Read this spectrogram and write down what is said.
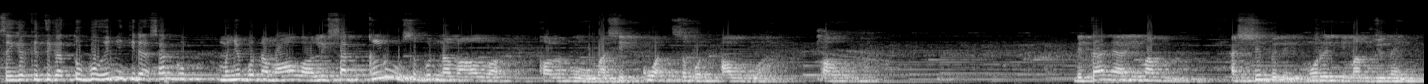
Sehingga ketika tubuh ini tidak sanggup menyebut nama Allah, lisan keluh sebut nama Allah, kalbu masih kuat sebut Allah. Allah. ditanya Imam Ash-Shibli murid Imam Junaid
